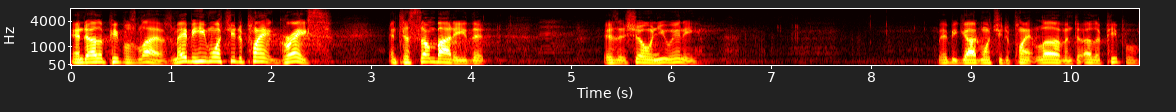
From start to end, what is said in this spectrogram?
into other people's lives. Maybe He wants you to plant grace into somebody that isn't showing you any. Maybe God wants you to plant love into other people.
